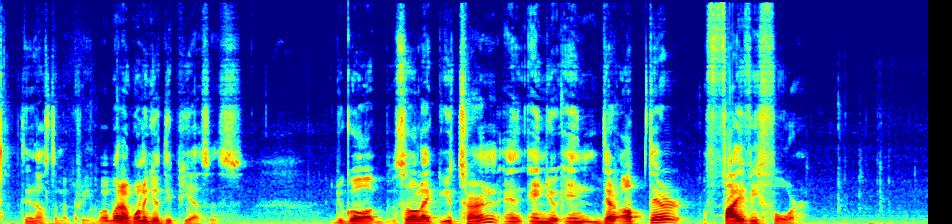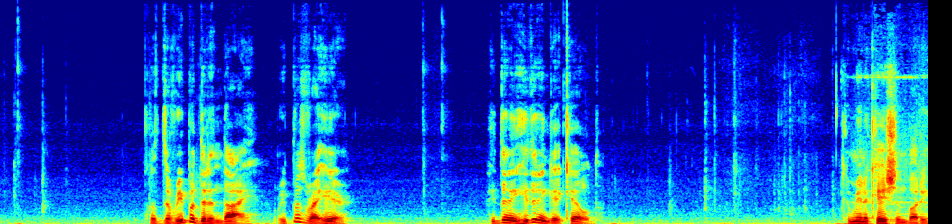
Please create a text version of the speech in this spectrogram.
I think that was the McCree. What what one of your DPSs? You go up, so like you turn and and you and they're up there five v four. Because the Reaper didn't die. Reaper's right here. He didn't he didn't get killed. Communication, buddy.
